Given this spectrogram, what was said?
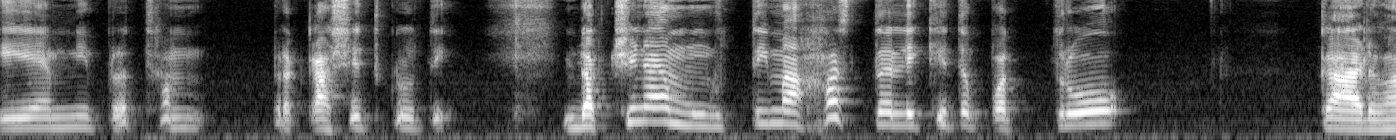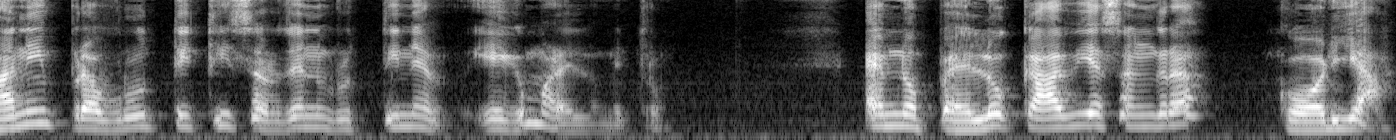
એ એમની પ્રથમ પ્રકાશિત કૃતિ. દક્ષિણા મૂર્તિમાં હસ્તલિખિત પત્રો કાઢવાની પ્રવૃત્તિથી સર્જન વૃત્તિને વેગ મળેલો, મિત્રો. એમનો પહેલો કાવ્ય સંગ્રહ કોડિયા,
